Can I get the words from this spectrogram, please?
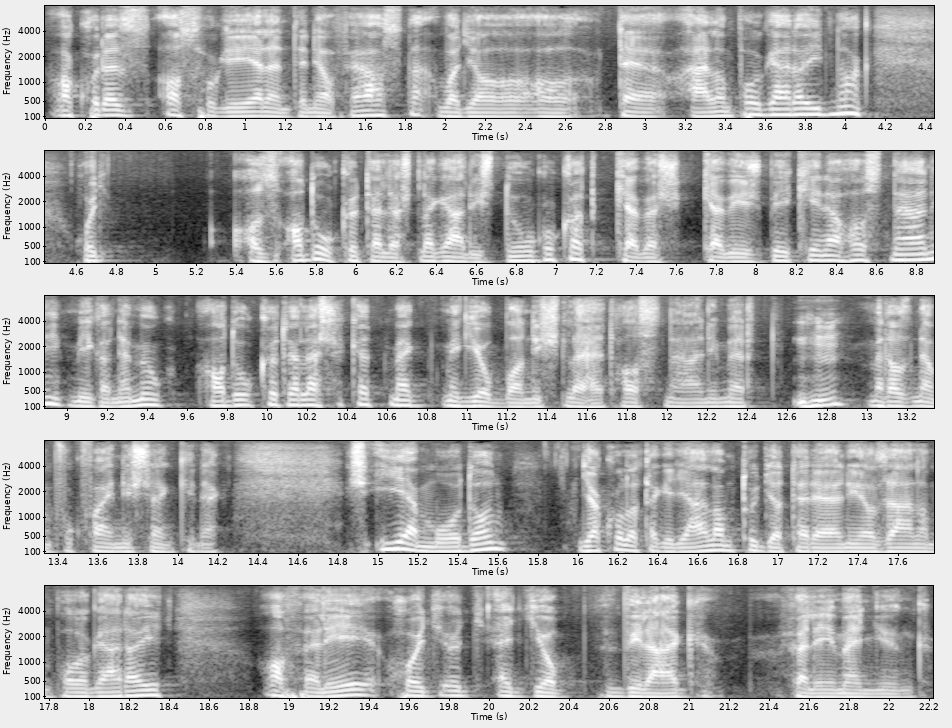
akkor ez azt fogja jelenteni a felhasznál, vagy a, a te állampolgáraidnak, hogy az adóköteles legális dolgokat keves, kevésbé kéne használni, míg a nem adóköteleseket meg, meg jobban is lehet használni, mert, uh-huh. mert az nem fog fájni senkinek. És ilyen módon gyakorlatilag egy állam tudja terelni az állampolgárait afelé, hogy, hogy egy jobb világ felé menjünk.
